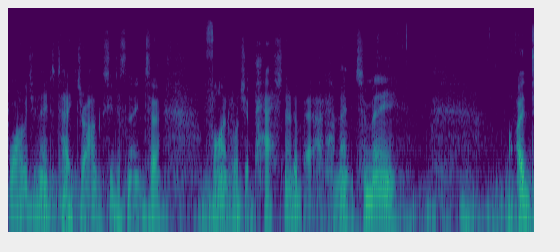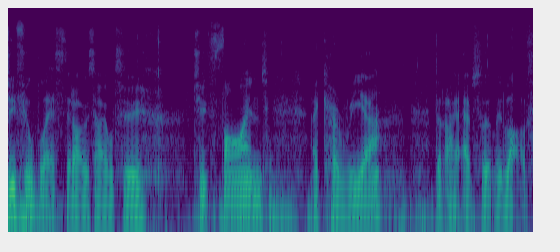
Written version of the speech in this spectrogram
why would you need to take drugs? You just need to find what you're passionate about. I mean, to me, I do feel blessed that I was able to to find a career that I absolutely love.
